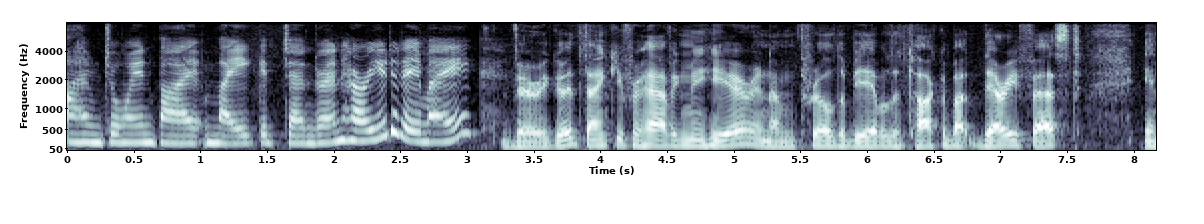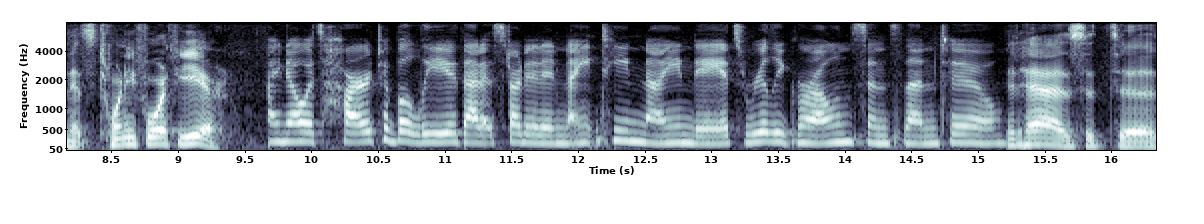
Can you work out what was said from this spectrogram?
I'm joined by Mike Gendron. How are you today, Mike? Very good. Thank you for having me here, and I'm thrilled to be able to talk about Derry Fest in its 24th year. I know it's hard to believe that it started in 1990. It's really grown since then, too. It has. It, uh,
